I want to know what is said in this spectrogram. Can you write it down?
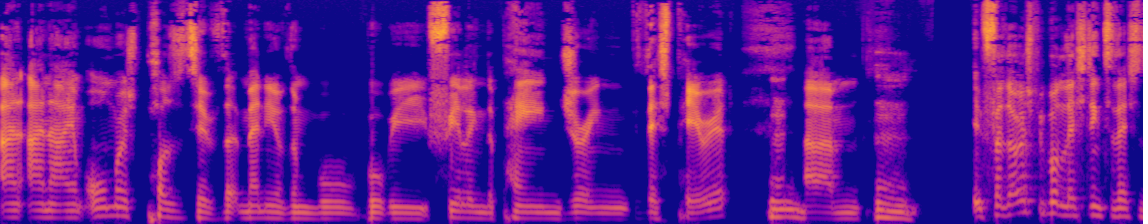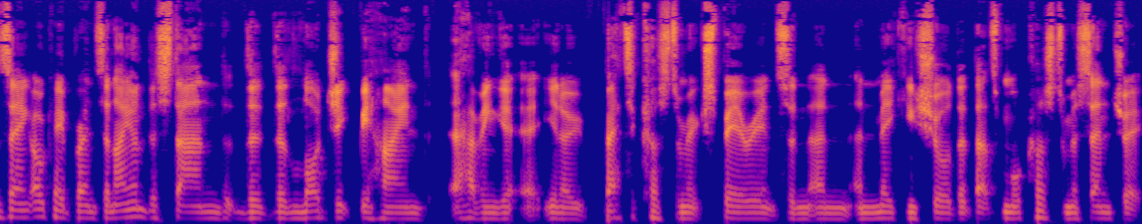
and, and I am almost positive that many of them will will be feeling the pain during this period. Mm. Um, mm for those people listening to this and saying, "Okay, Brenton, I understand the the logic behind having a, you know better customer experience and and and making sure that that's more customer centric,"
